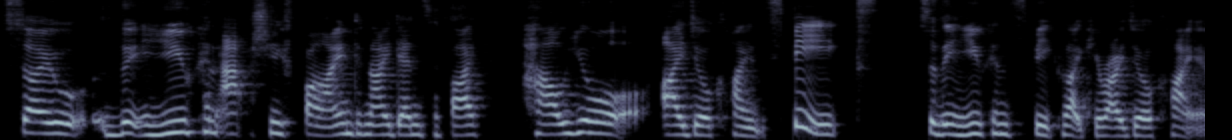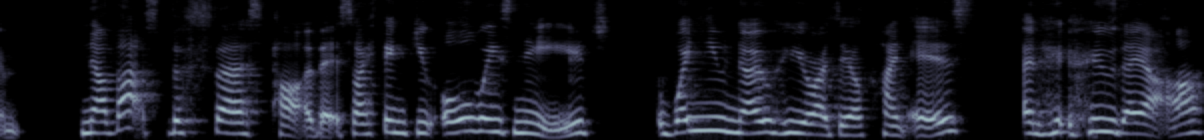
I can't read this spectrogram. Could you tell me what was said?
so that you can actually find and identify how your ideal client speaks so that you can speak like your ideal client. Now, that's the first part of it. So I think you always need, when you know who your ideal client is and who, who they are,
